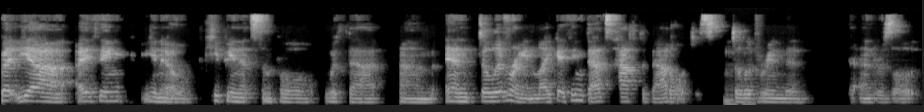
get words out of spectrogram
but yeah i think you know keeping it simple with that um and delivering like i think that's half the battle just mm-hmm. delivering the, the end result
